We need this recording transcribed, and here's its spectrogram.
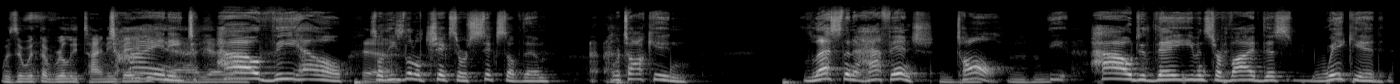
Was it with the really tiny, baby? tiny. Yeah, t- yeah, yeah. how the hell? So these little chicks, there were six of them. We're talking less than a half inch Mhm, tall. mhm. How did they even survive this wicked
